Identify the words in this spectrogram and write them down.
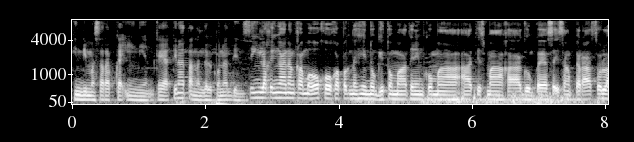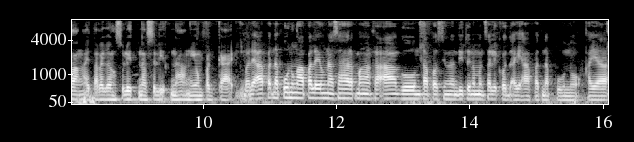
hindi masarap kainin. Kaya tinatanggal ko na din. Sing laki nga ng kamao ko kapag nahinog itong mga tinim ko mga atis mga kaagom kaya sa isang peraso lang ay talagang sulit na sulit na ang iyong pagkain. Bale, apat na puno nga pala yung nasa harap mga kaagom tapos yung nandito naman sa likod ay apat na puno. Kaya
